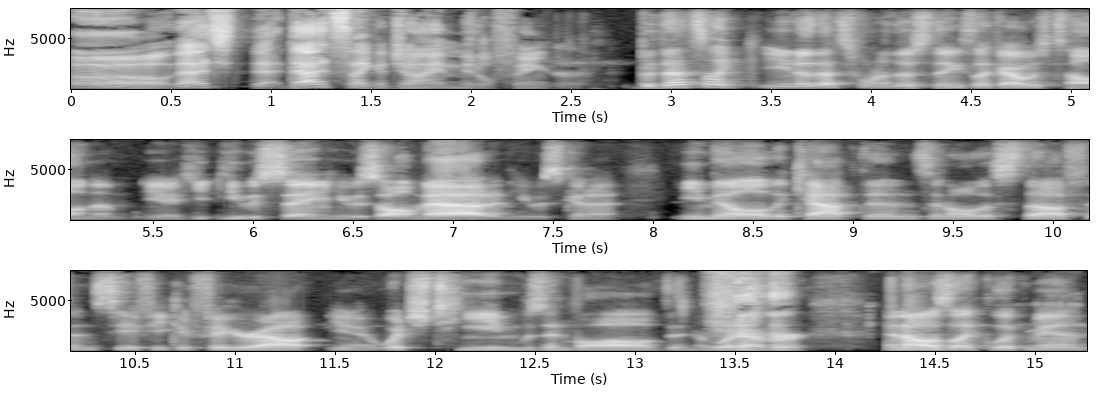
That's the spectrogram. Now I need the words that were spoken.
oh, that's that, that's like a giant middle finger. But that's like you know that's one of those things. Like I was telling him, you know, he he was saying he was all mad and he was gonna email all the captains and all this stuff and see if he could figure out you know which team was involved and or whatever. and I was like, look, man,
